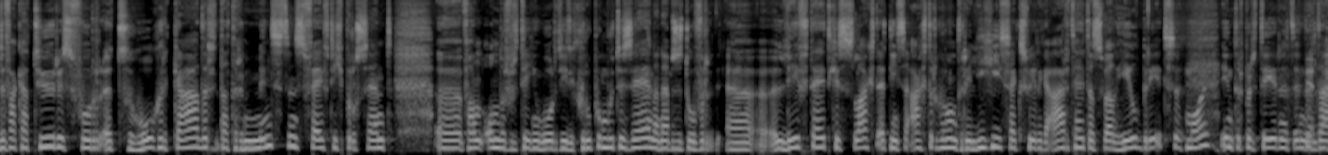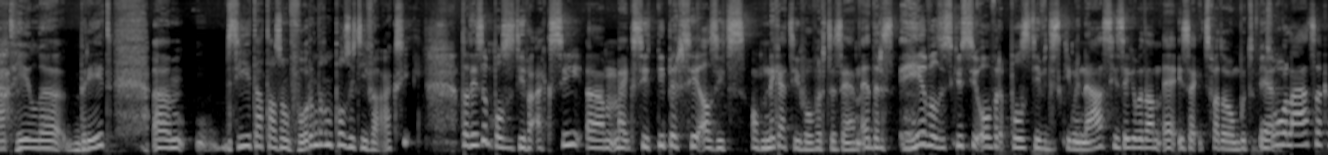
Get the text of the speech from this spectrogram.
de vacatures voor het hoger kader, dat er minstens 50 procent van ondervertegenwoordigde groepen moeten zijn. Dan hebben ze het over leeftijd, geslacht, etnische achtergrond, religie, seksuele geaardheid. Dat is wel heel breed. Ze Mooi. interpreteren het inderdaad ja. heel breed. Um, zie je dat als een vorm van positieve actie? Dat is een positieve actie, um, maar ik zie het niet per se als iets om negatief over te zijn. Er is heel veel discussie over positieve discriminatie, zeggen we dan. Is dat iets wat we moeten ja. toelaten?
